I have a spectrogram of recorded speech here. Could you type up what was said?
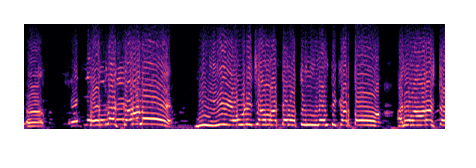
प्रयत्न करू नये. मी ही एवढीच्या माध्यमातून विनंती करतो. आणि महाराष्ट्र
